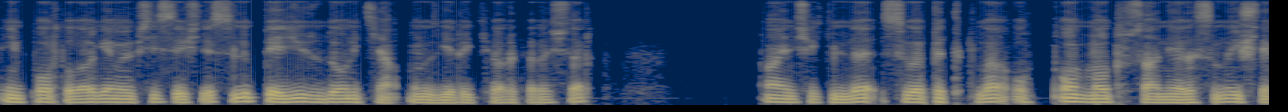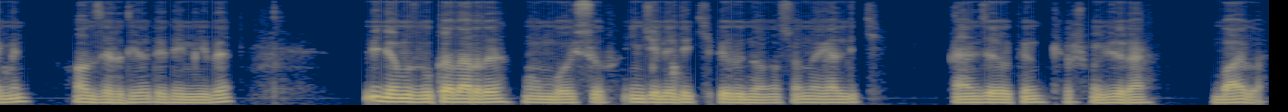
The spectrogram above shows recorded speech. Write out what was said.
import olarak MFC seçti. Slip page'i %12 yapmanız gerekiyor arkadaşlar. Aynı şekilde swap'e tıkla 10 ile 30 saniye arasında işlemin hazır diyor dediğim gibi. Videomuz bu kadardı. Moonboys'u inceledik. Bir videonun sonuna geldik. Kendinize bakın. Görüşmek üzere. Bay bay.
